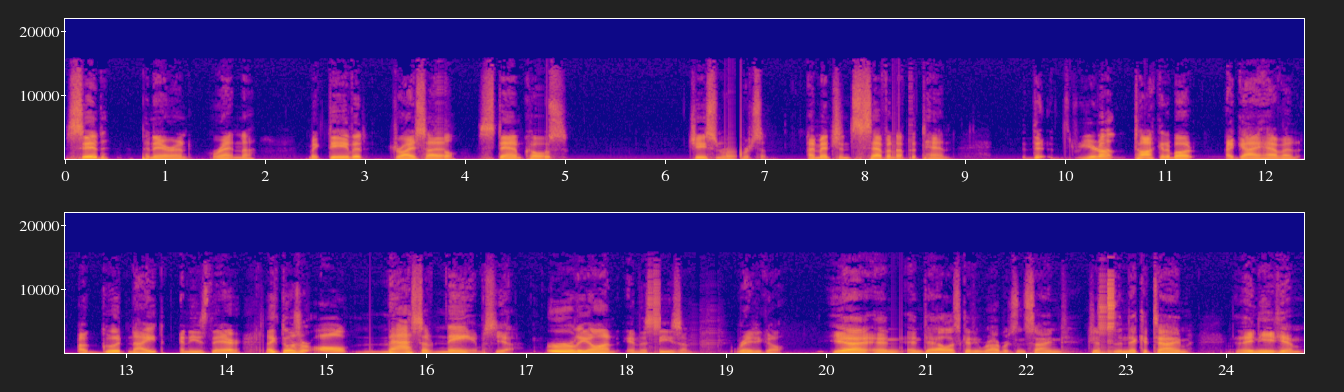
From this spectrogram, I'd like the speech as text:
Sid, Panarin, Rantanen, McDavid, Draisaitl, Stamkos, Jason Robertson. I mentioned seven of the ten. The, you're not talking about a guy having a good night and he's there. Like those are all massive names. Yeah. Early on in the season, ready to go. Yeah, and and Dallas getting Robertson signed just in the nick of time. They need him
